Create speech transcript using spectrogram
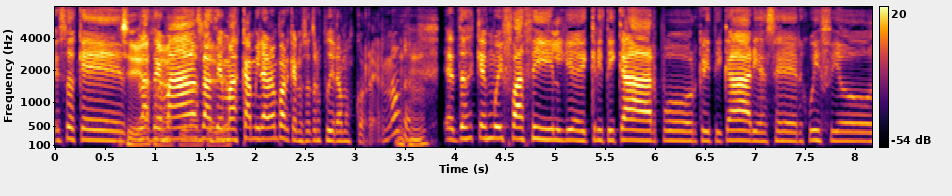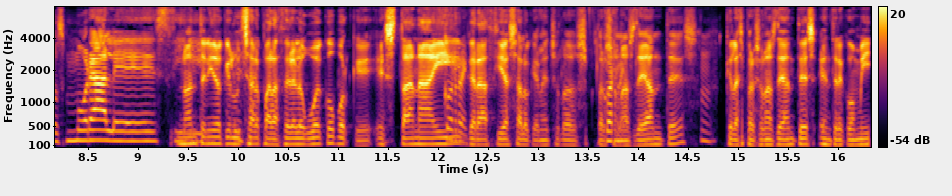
eso que Sí, la las demás, las demás caminaron para que nosotros pudiéramos correr, ¿no? Ujú. Entonces que es muy fácil eh, criticar por criticar y hacer juicios morales. y- No han tenido que luchar Exacto. para hacer el hueco porque están ahí Correcto. gracias a lo que han hecho las personas Correcto. de antes, Mm. que las personas de antes, entre comillas,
